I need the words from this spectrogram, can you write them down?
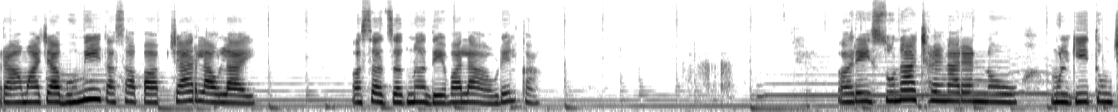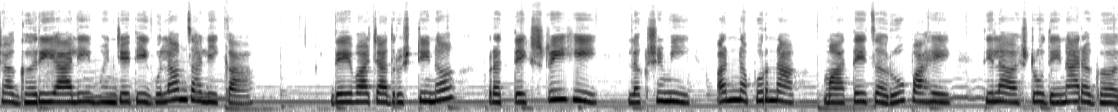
रामाच्या भूमीत असा पापचार लावलाय. असं जगणं देवाला आवडेल का? अरे सुना छळणाऱ्यांनो मुलगी तुमच्या घरी आली म्हणजे ती गुलाम झाली का? देवाच्या दृष्टीनं प्रत्येक स्त्री ही लक्ष्मी अन्नपूर्णा मातेचं रूप आहे तिला अश्रू देणारं घर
